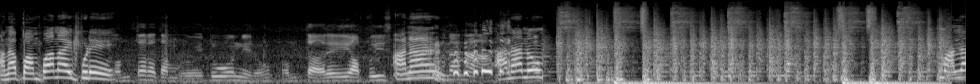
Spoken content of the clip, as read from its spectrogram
అన్న పంపానా ఇప్పుడే? పంపుతారా తమ్ముడు? ఎటు పోను నేను? పంపుతా. అరే అప్పు అన్న నువ్వు మళ్ళా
